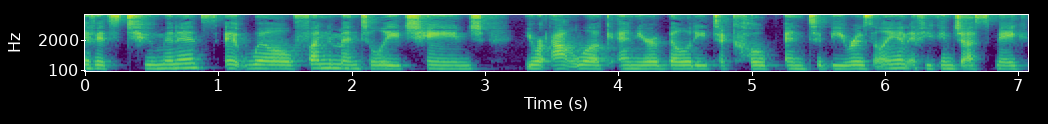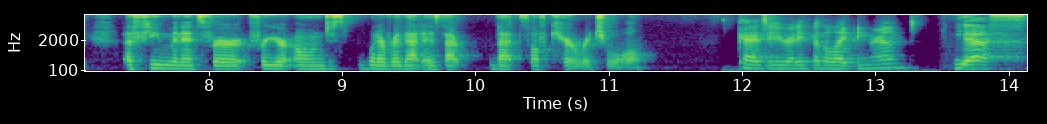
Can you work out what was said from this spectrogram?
if it's two minutes, it will fundamentally change your outlook and your ability to cope and to be resilient if you can just make a few minutes for for your own just whatever that is that that self-care ritual. Guys are you ready for the lightning round? Yes.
